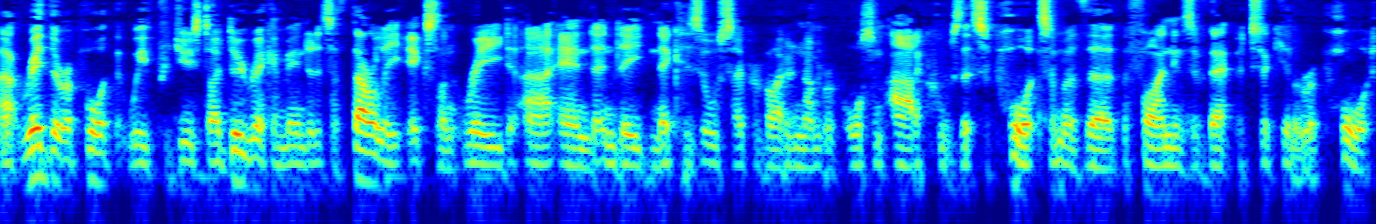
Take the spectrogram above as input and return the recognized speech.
uh, read the report that we've produced. I do recommend it. It's a thoroughly excellent read, uh, and indeed, Nick has also provided a number of awesome articles that support some of the, the findings of that particular report.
